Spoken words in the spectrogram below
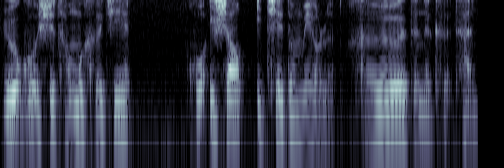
如果是草木禾秸，火一烧，一切都没有了，何等的可叹！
